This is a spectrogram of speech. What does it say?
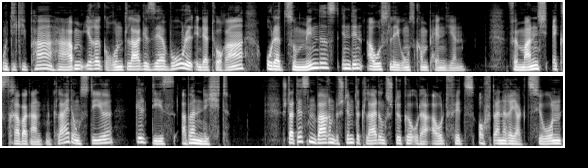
und die Kippa haben ihre Grundlage sehr wohl in der Torah oder zumindest in den Auslegungskompendien. Für manch extravaganten Kleidungsstil gilt dies aber nicht. Stattdessen waren bestimmte Kleidungsstücke oder Outfits oft eine Reaktion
